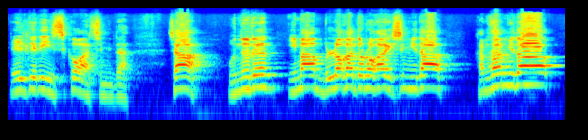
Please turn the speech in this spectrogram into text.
일들이 있을 것 같습니다. 자, 오늘은 이만 물러가도록 하겠습니다. 감사합니다.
